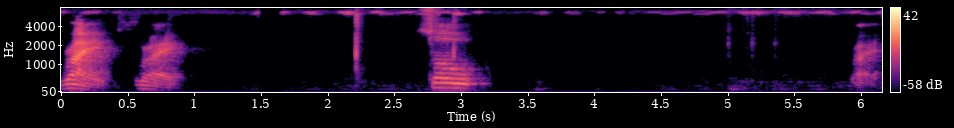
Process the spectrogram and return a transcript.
right right so right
